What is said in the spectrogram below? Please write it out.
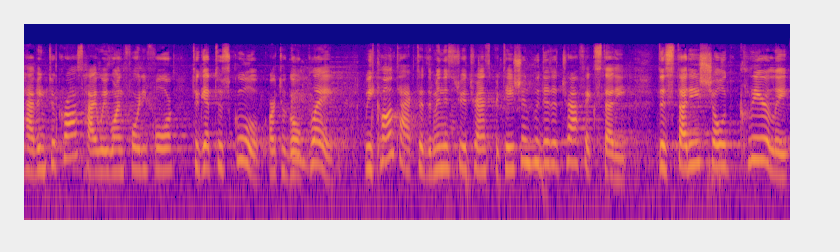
having to cross Highway 144 to get to school or to go play. We contacted the Ministry of Transportation, who did a traffic study. The study showed clearly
